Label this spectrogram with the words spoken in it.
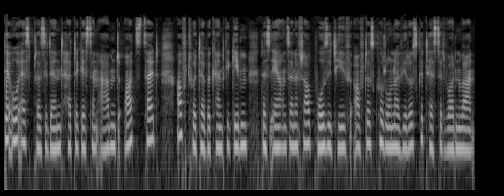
Der US-Präsident hatte gestern Abend Ortszeit auf Twitter bekannt gegeben, dass er und seine Frau positiv auf das Coronavirus getestet worden waren.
